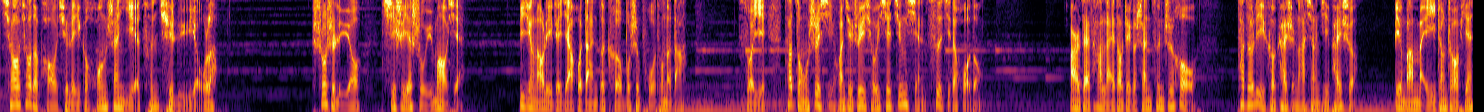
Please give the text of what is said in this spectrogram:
悄悄的跑去了一个荒山野村去旅游了。说是旅游，其实也属于冒险。毕竟老李这家伙胆子可不是普通的大，所以他总是喜欢去追求一些惊险刺激的活动。而在他来到这个山村之后，他则立刻开始拿相机拍摄，并把每一张照片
